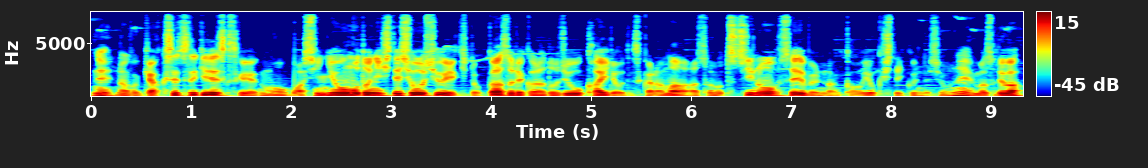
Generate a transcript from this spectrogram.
ね、なんか逆説的ですけれども、まあ、死尿をもとにして消臭液とかそれから土壌改良ですからまあその土の成分なんかを良くしていくんでしょうね。まあ、それは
